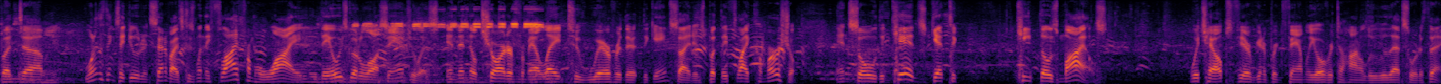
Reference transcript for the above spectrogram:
But um, one of the things they do to incentivize, because when they fly from Hawaii, they always go to Los Angeles, and then they'll charter from LA to wherever the, the game site is, but they fly commercial. And so the kids get to keep those miles, which helps if you're going to bring family over to Honolulu, that sort of thing.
